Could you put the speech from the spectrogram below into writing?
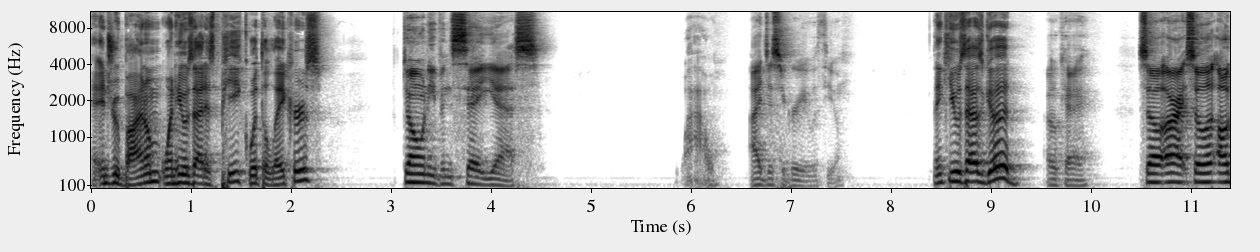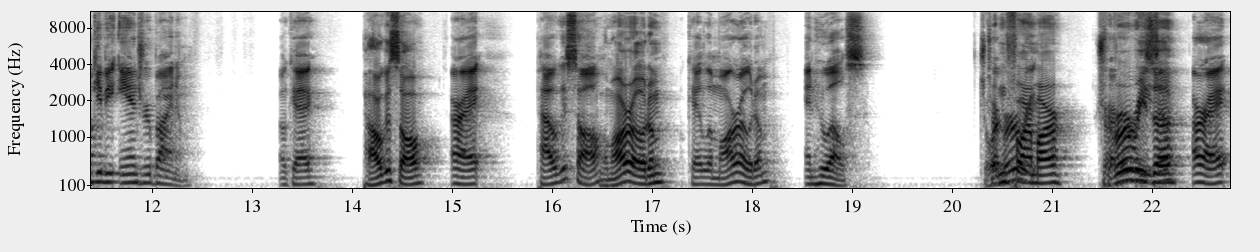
Andrew Bynum when he was at his peak with the Lakers. Don't even say yes. Wow. I disagree with you. I think he was as good. Okay. So, all right. So I'll give you Andrew Bynum. Okay. Pau Gasol, All right. Pau Gasol. Lamar Odom, Okay. Lamar Odom. And who else? Jordan Trevor- Farmar, Trevor Ariza, All right.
